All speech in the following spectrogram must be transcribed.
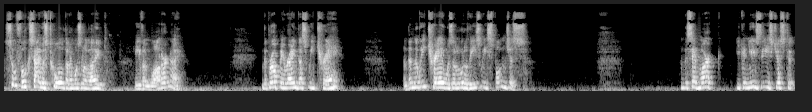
So folks, I was told that I wasn't allowed even water now. They brought me round this wee tray and then the wee tray was a load of these wee sponges. And they said, Mark, you can use these just to,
